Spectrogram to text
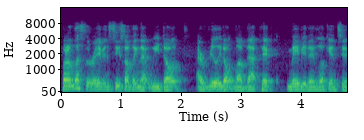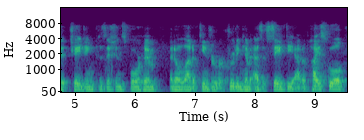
But unless the Ravens see something that we don't, I really don't love that pick. Maybe they look into changing positions for him. I know a lot of teams are recruiting him as a safety out of high school,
